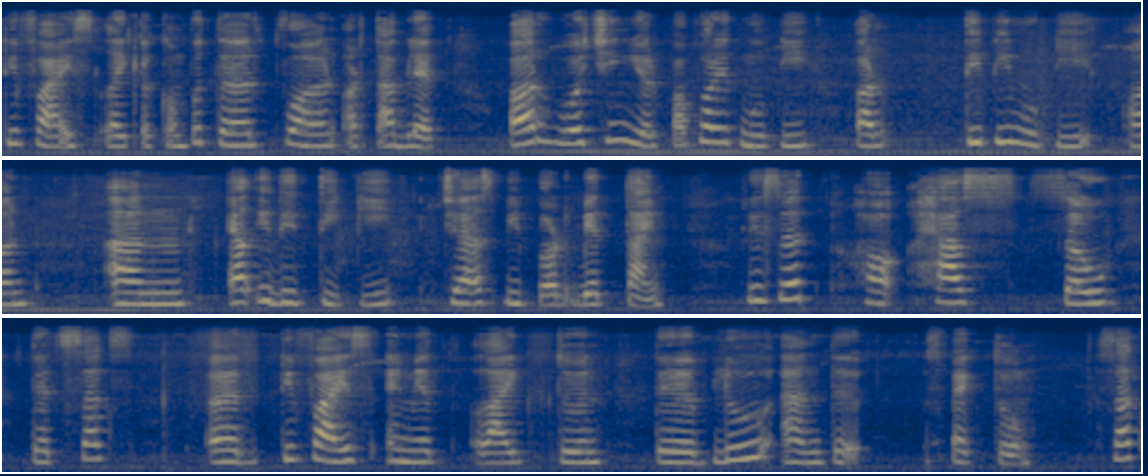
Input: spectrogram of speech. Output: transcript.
device like a computer, phone, or tablet, or watching your favorite movie or TV movie on an LED TV just before bedtime. Research has shown that such a device emits light to the blue and the spectrum. Such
